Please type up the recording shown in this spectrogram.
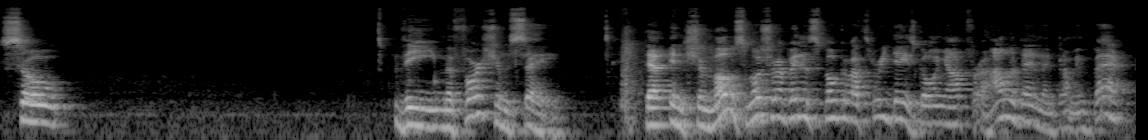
So, the Meforshim say that in Shemos, Moshe Rabbeinu spoke about three days going out for a holiday and then coming back.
